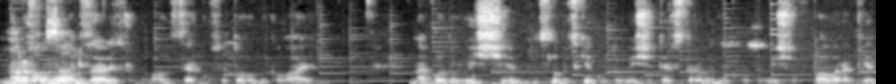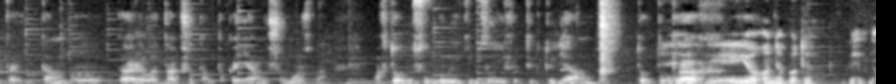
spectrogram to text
на морському вокзалі зруйнували церкву Святого Миколая. На кладовищі, Слободське кладовище, теж старовинне кладовище, впала ракета і там е, вдарила так, що там така яма, що можна автобусом великим заїхати в ту яму. Тобто прах. І- Його не буде видно.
